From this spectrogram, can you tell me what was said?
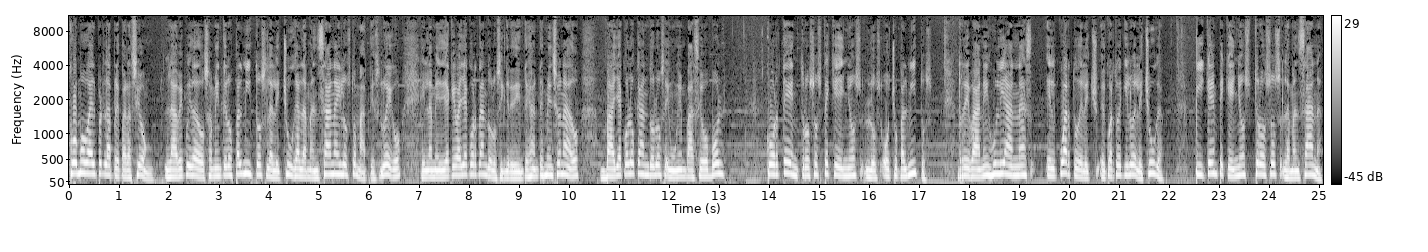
¿Cómo va la preparación? Lave cuidadosamente los palmitos, la lechuga, la manzana y los tomates. Luego, en la medida que vaya cortando los ingredientes antes mencionados, vaya colocándolos en un envase o bol. Corte en trozos pequeños los ocho palmitos. Rebane en julianas el cuarto de, el cuarto de kilo de lechuga. Pique en pequeños trozos la manzana.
